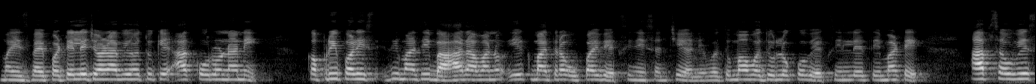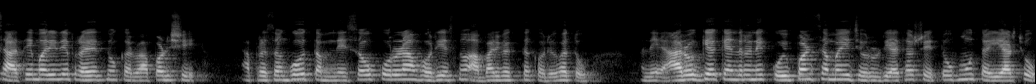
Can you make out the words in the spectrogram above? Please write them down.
મહેશભાઈ પટેલે જણાવ્યું હતું કે આ કોરોનાની કપરી પરિસ્થિતિમાંથી બહાર આવવાનો એકમાત્ર ઉપાય વેક્સિનેશન છે અને વધુમાં વધુ લોકો વેક્સિન લે તે માટે આપ સૌએ સાથે મળીને પ્રયત્નો કરવા પડશે. આ પ્રસંગો તમને સૌ કોરોના વોરિયર્સનો આભાર વ્યક્ત કર્યો હતો અને આરોગ્ય કેન્દ્રને કોઈ પણ સમયે જરૂરિયાત હશે તો હું તૈયાર છું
